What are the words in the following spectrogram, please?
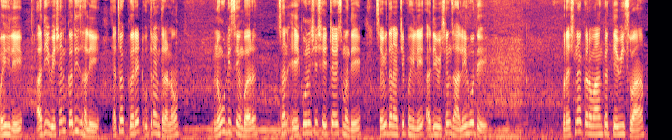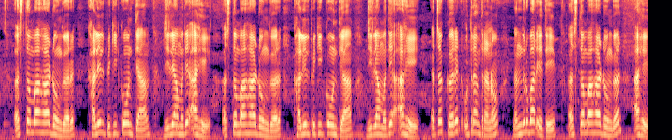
पहिले अधिवेशन कधी झाले? याचं करेक्ट उत्तर आहे मित्रांनो नऊ डिसेंबर सन एकोणीसशे शेहेचाळीसमध्ये संविधानाचे पहिले अधिवेशन झाले होते. प्रश्न क्रमांक तेवीसवा अस्तंबा हा डोंगर खालीलपैकी कोणत्या जिल्ह्यामध्ये आहे? अस्तंबा हा डोंगर खालीलपैकी कोणत्या जिल्ह्यामध्ये आहे? याचं करेक्ट उत्तर मित्रांनो नंदुरबार येथे अस्तंबा हा डोंगर आहे.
